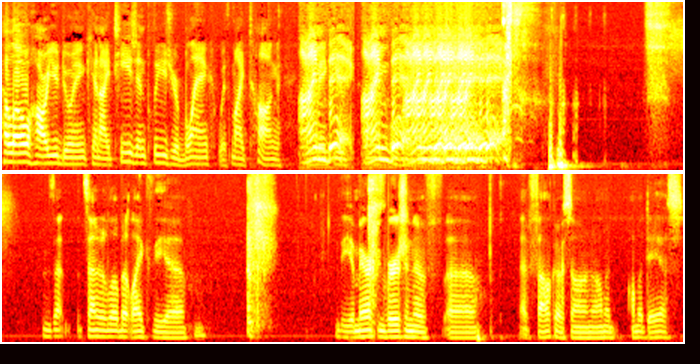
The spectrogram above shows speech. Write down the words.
Hello, how are you doing? Can I tease and please your blank with my tongue? And I'm make big. you I'm big. I'm big. I'm big. Is that it sounded a little bit like the uh, the American version of uh, that Falco song, Amad Amadeus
